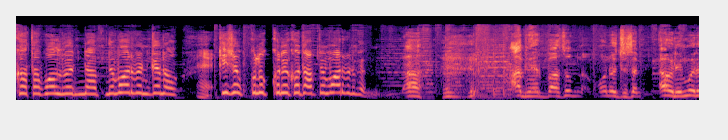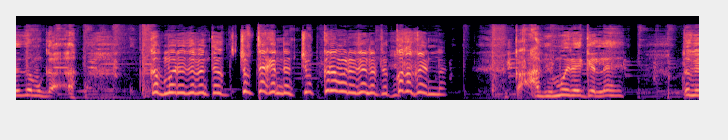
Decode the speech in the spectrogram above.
কথা বলবেন না আপনি মরবেন কেন? হ্যাঁ। কি সব কুলুক করে কথা আপনি মরবেন কেন? আমি আর বাসুম না মনে হচ্ছে আমি মরে যাব গা। মরে যাবেন তো চুপ থাকেন না চুপ করে মরে যান আপনি কথা কেন না। আমি মরে গেলে তুমি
